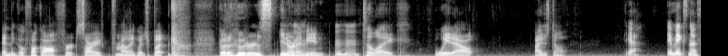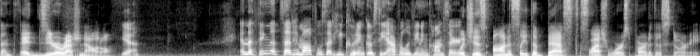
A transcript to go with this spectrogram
and then go fuck off for sorry for my language but go to hooters you know what i Mhm. mean Mm-hmm. to like wait out i just don't Yeah. It makes no sense. it, zero rationale at all Yeah. And the thing that set him off was that he couldn't go see Avril Lavigne in concert. which is honestly the best slash worst part of this story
